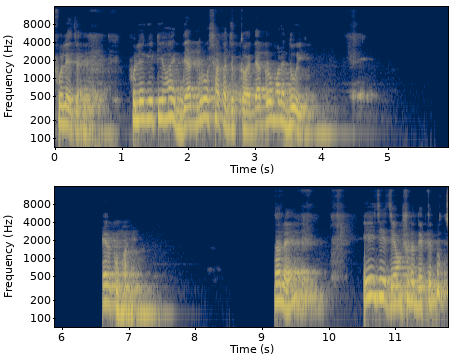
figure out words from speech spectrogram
ফুলে যায়। ফুলে গিয়ে কি হয়? দ্যাগ্র শাখা যুক্ত হয়। দ্যাগ্র মানে দুই। এরকম হয়। তাহলে এই যে যে অংশটা দেখতে পাচ্ছ,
